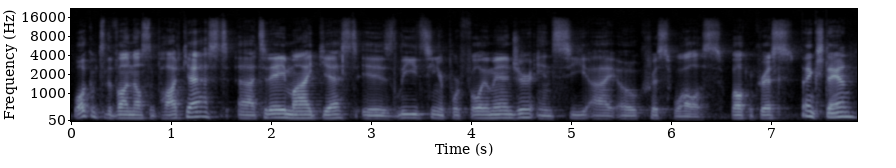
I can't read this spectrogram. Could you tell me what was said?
Welcome to the Vaughan Nelson podcast. Uh, today, my guest is lead senior portfolio manager and CIO Chris Wallace. Welcome, Chris. Thanks, Dan.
